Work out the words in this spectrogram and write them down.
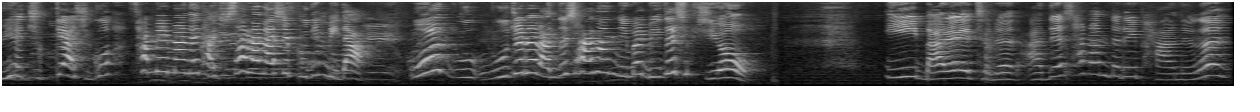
위해 죽게 하시고 3일 만에 다시 살아나실 분입니다. 온 우, 우주를 만드신 하나님을 믿으십시오. 이 말을 들은 아들 사람들의 반응은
